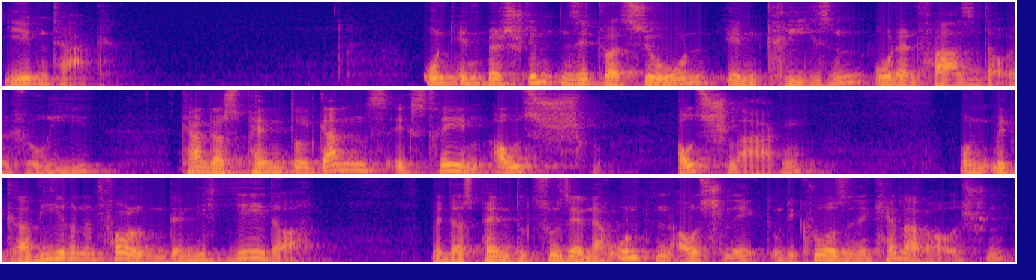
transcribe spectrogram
jeden Tag. Und in bestimmten Situationen, in Krisen oder in Phasen der Euphorie, kann das Pendel ganz extrem aussch ausschlagen und mit gravierenden Folgen. Denn nicht jeder, wenn das Pendel zu sehr nach unten ausschlägt und die Kurse in den Keller rauschen,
